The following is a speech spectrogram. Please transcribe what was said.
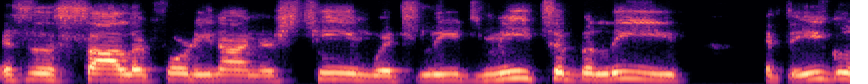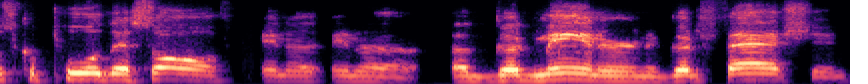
this is a solid 49ers team, which leads me to believe if the Eagles could pull this off in a in a, a good manner in a good fashion,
